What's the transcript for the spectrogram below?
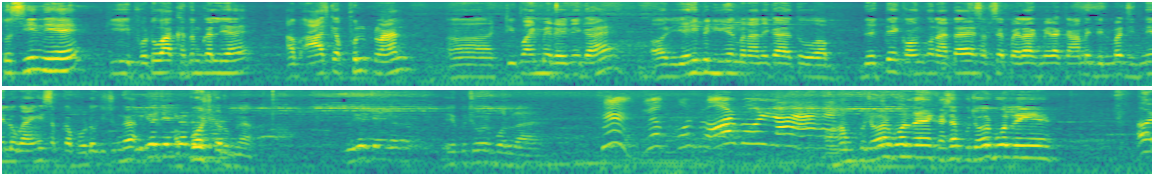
तो सीन ये है कि फ़ोटो वॉक खत्म कर लिया है। अब आज का फुल प्लान टी पॉइंट में रहने का है और यहीं पे न्यू ईयर मनाने का है। तो अब देखते हैं कौन कौन आता है। सबसे पहला मेरा काम है दिन भर जितने लोग आएँगे सबका फ़ोटो खींचूँगा और पोस्ट करूँगा। ये कुछ और बोल रहा है। हम्म, ये कुछ और बोल रहा है। और हम कुछ और बोल रहे हैं कश्यप कुछ और बोल रही है। और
